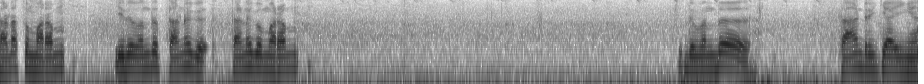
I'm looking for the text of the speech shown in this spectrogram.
தடசு மரம். இது வந்து தணுகு தணுகு மரம். இது வந்து தாண்டிக்காய்ங்க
